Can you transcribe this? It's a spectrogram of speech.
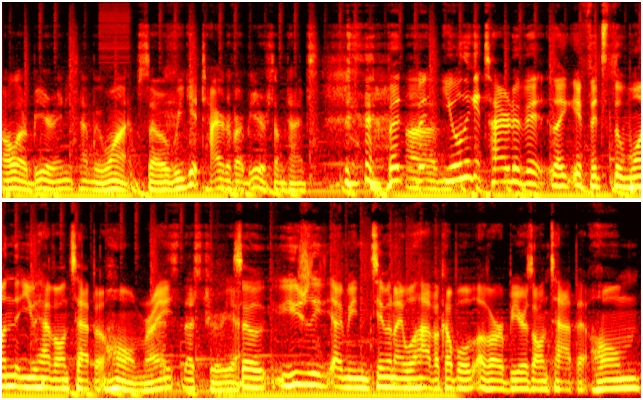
all our beer anytime we want. So we get tired of our beer sometimes. But but you only get tired of it like if it's the one that you have on tap at home, right? That's, that's true. Yeah. So usually, I mean, Tim and I will have a couple of our beers on tap at home,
